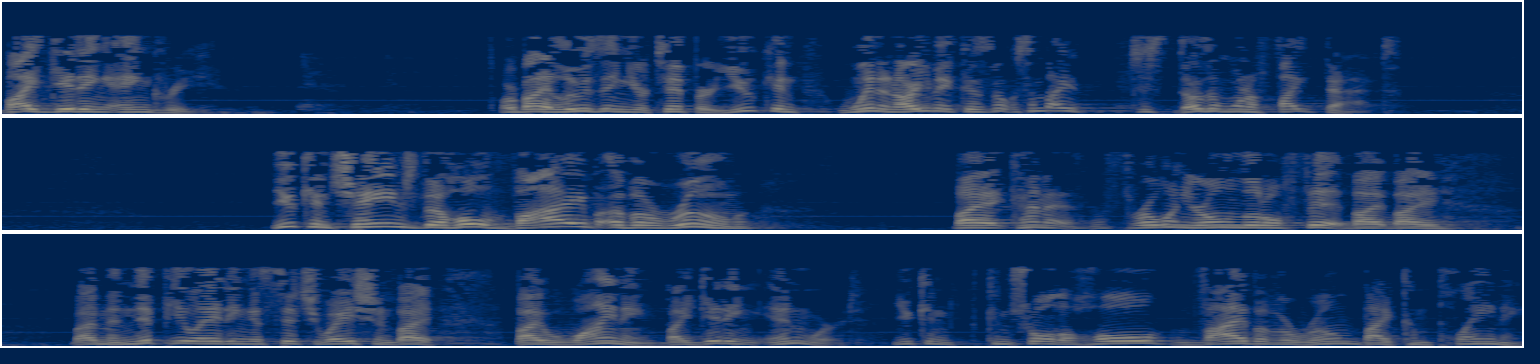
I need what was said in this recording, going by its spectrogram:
by getting angry. Or by losing your temper. You can win an argument because somebody just doesn't want to fight that. You can change the whole vibe of a room by kind of throwing your own little fit, by, by, by manipulating a situation, by, by whining, by getting inward. You can control the whole vibe of a room by complaining.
